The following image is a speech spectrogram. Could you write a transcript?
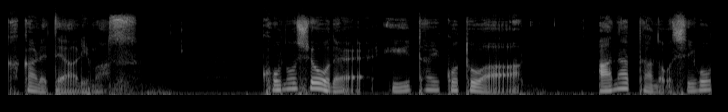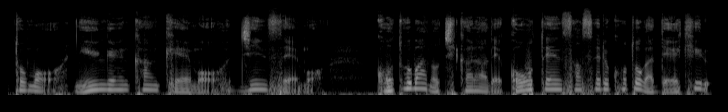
書かれてあります。この章で言いたいことは、あなたの仕事も人間関係も人生も言葉の力で好転させることができる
